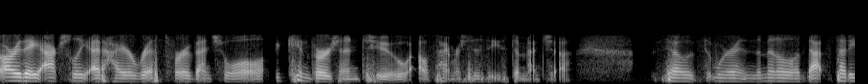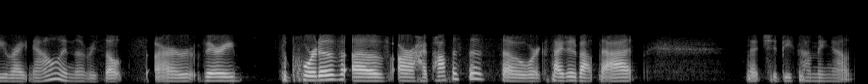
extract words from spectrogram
are they actually at higher risk for eventual conversion to Alzheimer's disease dementia? So we're in the middle of that study right now, and the results are very supportive of our hypothesis. So we're excited about that. That should be coming out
